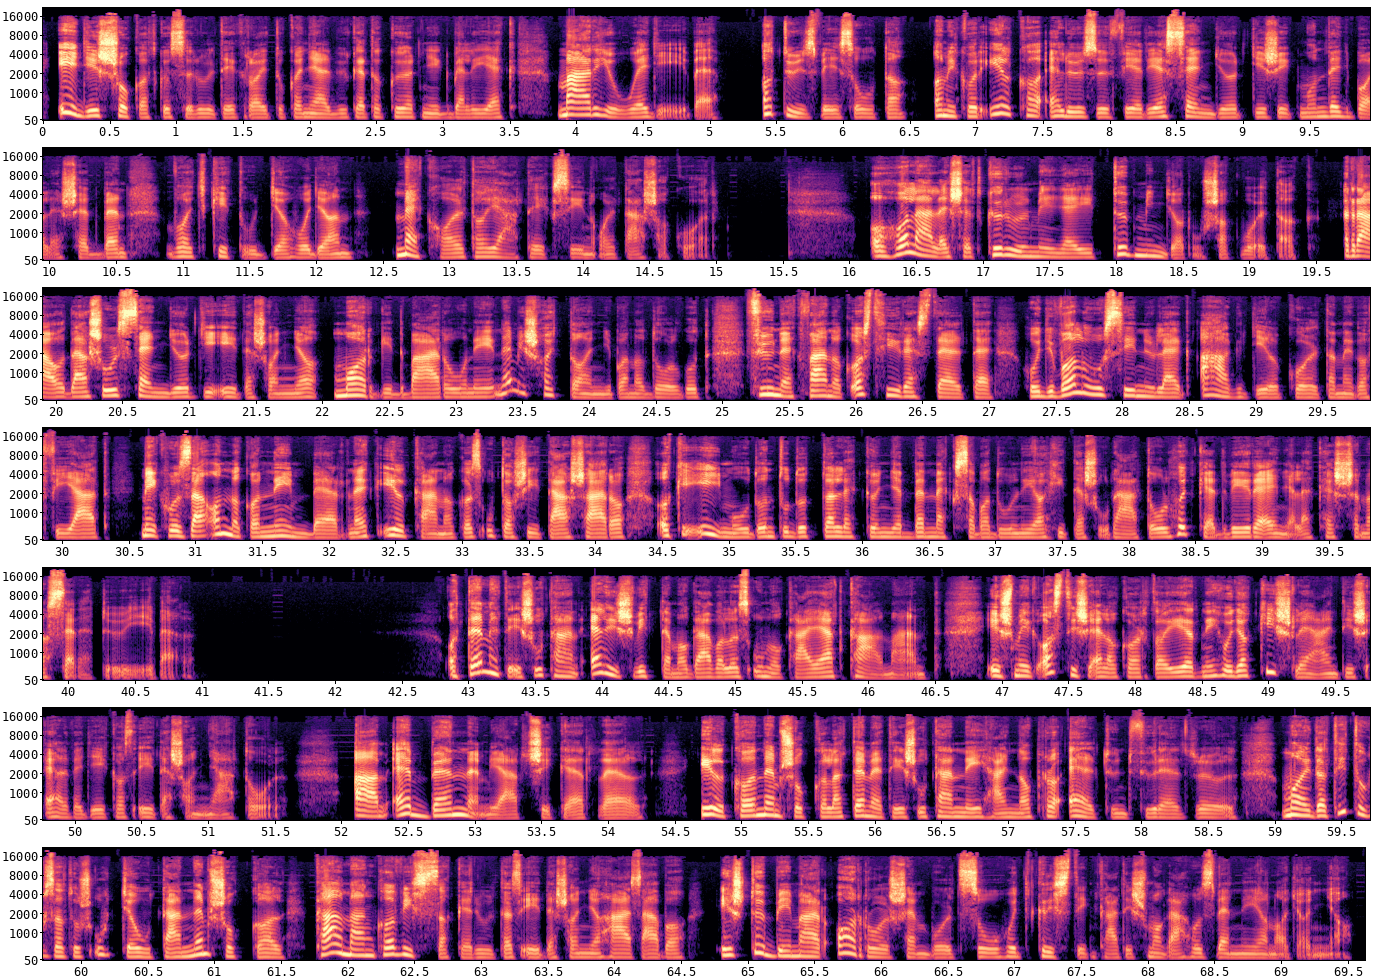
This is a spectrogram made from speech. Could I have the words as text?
Így is sokat köszörülték rajtuk a nyelvüket a környékbeliek, már jó egy éve. A tűzvész óta, amikor Ilka előző férje Szentgyörgyi Zsigmond egy balesetben, vagy ki tudja hogyan, meghalt a játék színoltásakor. A haláleset körülményei több mint gyanúsak voltak. Ráadásul Szentgyörgyi édesanyja, Margit báróné nem is hagyta annyiban a dolgot. Fűnek fának azt híresztelte, hogy valószínűleg ággyilkolta meg a fiát, méghozzá annak a némbernek, Ilkának az utasítására, aki így módon tudott a legkönnyebben megszabadulni a hites urától, hogy kedvére enyelekhessen a szeretőjével. A temetés után el is vitte magával az unokáját, Kálmánt, és még azt is el akarta érni, hogy a kisleányt is elvegyék az édesanyjától. Ám ebben nem járt sikerrel. Ilka nem sokkal a temetés után néhány napra eltűnt Füredről, majd a titokzatos útja után nem sokkal Kálmánka visszakerült az édesanyja házába, és többé már arról sem volt szó, hogy Krisztinkát is magához venné a nagyanyja.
